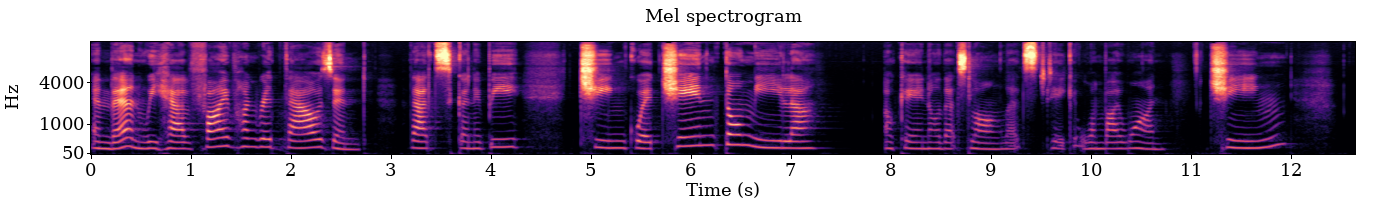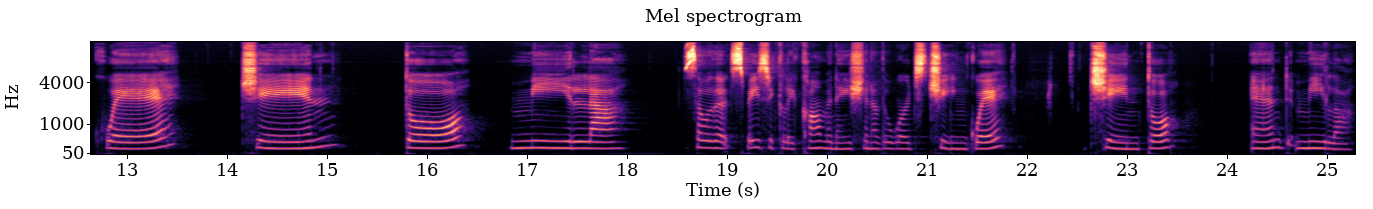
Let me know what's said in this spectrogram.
And then we have 500,000. That's going to be cinquecentomila. Okay, I know that's long. Let's take it one by one. Cinque cento mila. So that's basically a combination of the words cinque, cento, and mila.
